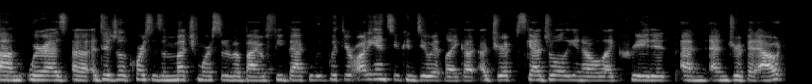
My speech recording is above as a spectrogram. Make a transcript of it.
Um, whereas a, a, digital course is a much more sort of a biofeedback loop with your audience. You can do it like a, a drip schedule, you know, like create it and, and drip it out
